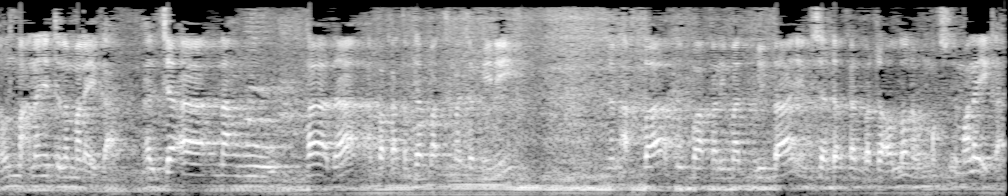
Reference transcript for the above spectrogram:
namun maknanya dalam malaikat. Hal ja'a nahwu hada apakah terdapat semacam ini dan akhbar berupa kalimat berita yang disandarkan pada Allah namun maksudnya malaikat.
